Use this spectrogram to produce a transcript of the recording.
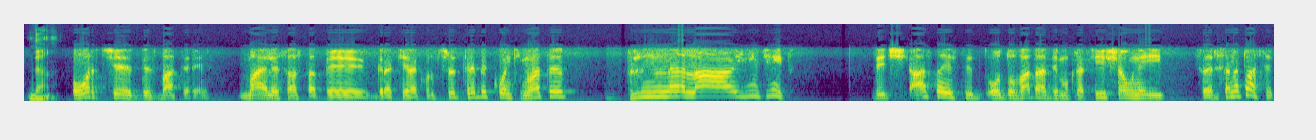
Da. orice dezbatere, mai ales asta pe grațierea corupțiilor, trebuie continuată până la infinit. Deci asta este o dovadă a democrației și a unei țări sănătoase.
